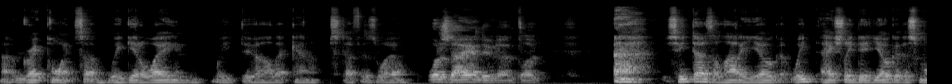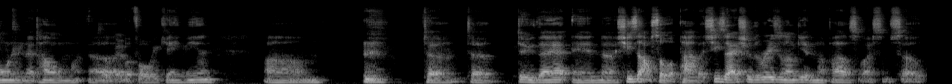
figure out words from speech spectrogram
a great point. So we get away and we do all that kind of stuff as well. What does Diane do to unplug? she does a lot of yoga. We actually did yoga this morning at home uh, okay. before we came in um, to to do that. And uh, she's also a pilot. She's actually the reason I'm getting my pilot's license. So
